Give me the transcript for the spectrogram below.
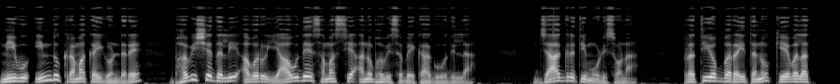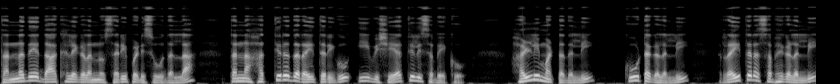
ನೀವು ಇಂದು ಕ್ರಮ ಕೈಗೊಂಡರೆ, ಭವಿಷ್ಯದಲ್ಲಿ ಅವರು ಯಾವುದೇ ಸಮಸ್ಯೆ ಅನುಭವಿಸಬೇಕಾಗುವುದಿಲ್ಲ. ಜಾಗೃತಿ ಮೂಡಿಸೋಣ. ಪ್ರತಿಯೊಬ್ಬ ರೈತನು ಕೇವಲ ತನ್ನದೇ ದಾಖಲೆಗಳನ್ನು ಸರಿಪಡಿಸುವುದಲ್ಲ, ತನ್ನ ಹತ್ತಿರದ ರೈತರಿಗೂ ಈ ವಿಷಯ ತಿಳಿಸಬೇಕು. ಹಳ್ಳಿ ಮಟ್ಟದಲ್ಲಿ, ಕೂಟಗಳಲ್ಲಿ, ರೈತರ ಸಭೆಗಳಲ್ಲಿ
